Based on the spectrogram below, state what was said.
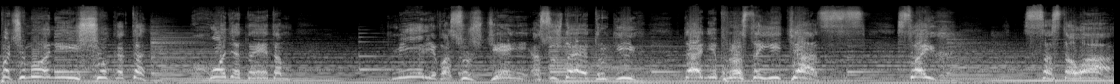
почему они еще как-то ходят на этом мире в осуждении, осуждают других. Да они просто едят своих со стола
